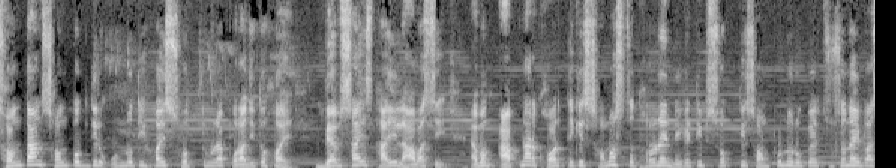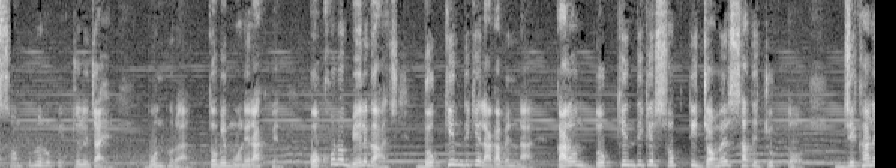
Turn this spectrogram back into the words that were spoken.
সন্তান সন্ততির উন্নতি হয়, শত্রুরা পরাজিত হয়, ব্যবসায় স্থায়ী লাভ আসে এবং আপনার ঘর থেকে সমস্ত ধরনের নেগেটিভ শক্তি সম্পূর্ণরূপে সূচনায় বা সম্পূর্ণরূপে চলে যায়। বন্ধুরা, তবে মনে রাখবেন, কখনো বেল গাছ দক্ষিণ দিকে লাগাবেন না, কারণ দক্ষিণ দিকের শক্তি জমের সাথে যুক্ত। যেখানে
